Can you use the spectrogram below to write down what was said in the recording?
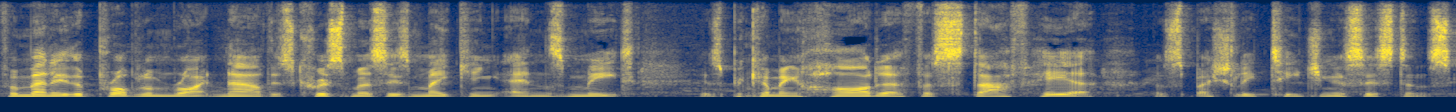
For many, the problem right now this Christmas is making ends meet. It's becoming harder for staff here, especially teaching assistants.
